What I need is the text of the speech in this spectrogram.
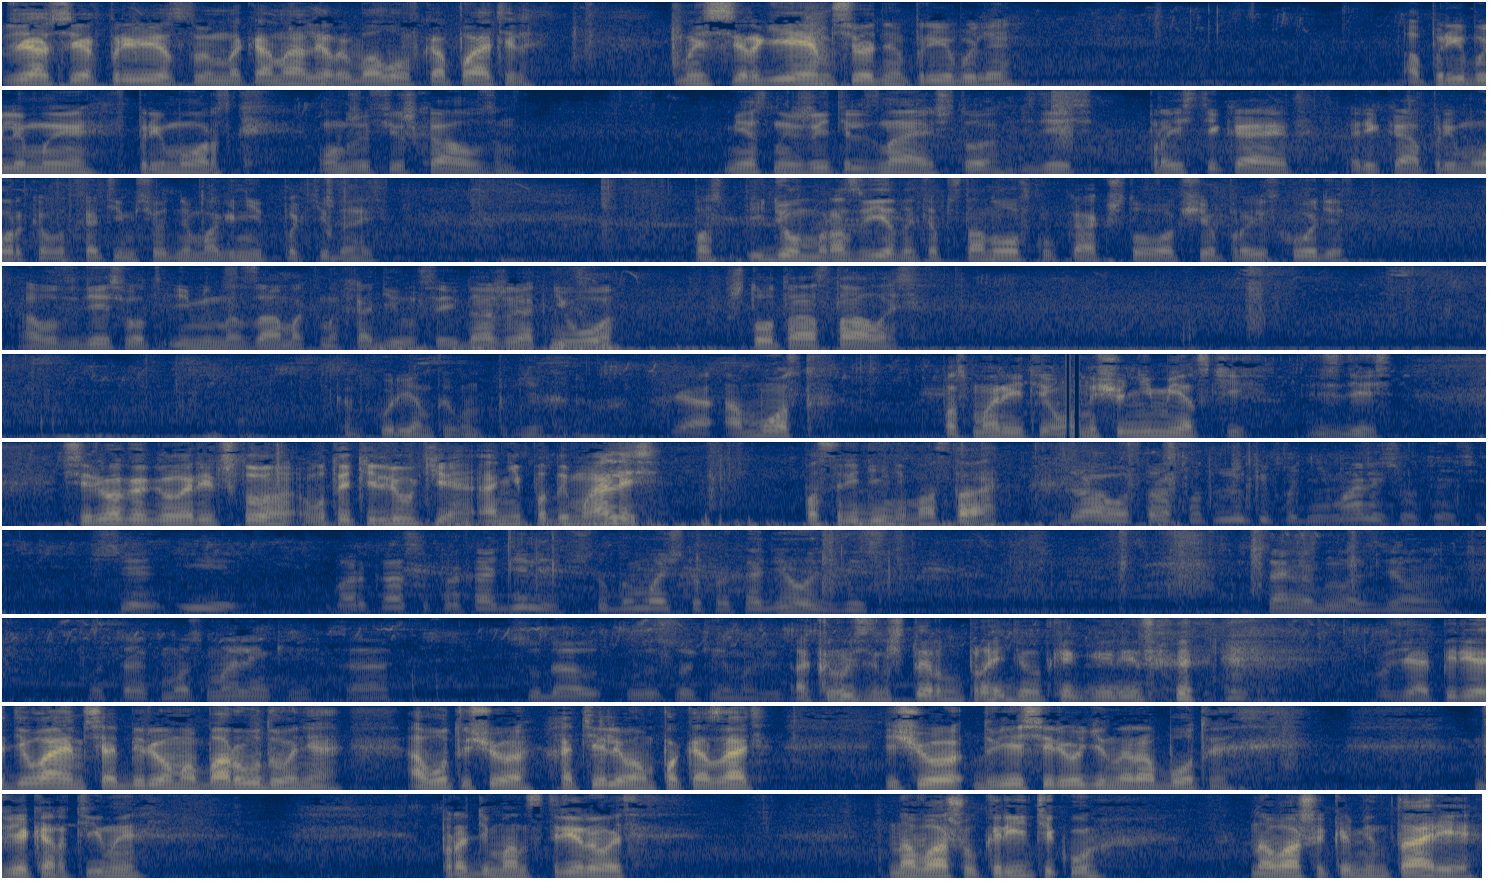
Друзья, всех приветствуем на канале Рыболов Копатель. Мы с Сергеем сегодня прибыли. А прибыли мы в Приморск, он же Фишхаузен. Местный житель знает, что здесь проистекает река Приморка. Вот хотим сегодня магнит покидать. Идем разведать обстановку, как, что вообще происходит. А вот здесь вот именно замок находился. И даже от него что-то осталось. Конкуренты вон приехали. А мост, посмотрите, он еще немецкий здесь. Серега говорит, что вот эти люки, они подымались посредине моста. Да, вот так вот люки поднимались вот эти все и баркасы проходили, чтобы мачта проходила здесь. Специально было сделано. Вот так, мост маленький, а суда высокие могли. А Крузенштерн пройдет, как Да. говорит. Друзья, переодеваемся, берем оборудование. А вот еще хотели вам показать еще две Серегины работы. Две картины. Продемонстрировать на вашу критику, на ваши комментарии.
